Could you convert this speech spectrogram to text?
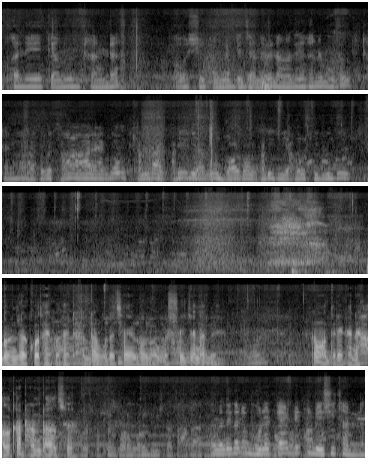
ওখানে কেমন ঠান্ডা অবশ্যই কমেন্টে জানাবেন। আমাদের এখানে মোটামুটি ঠান্ডা। আর একদম ঠান্ডা ঘাটিনি একদম জল টল ঘাটিনি এখনও শীত কিন্তু বন্ধুরা কোথায় কোথায় ঠান্ডা পড়েছে এখন অবশ্যই জানাবে। আমাদের এখানে হালকা ঠান্ডা আছে। আমাদের এখানে ভোরের টাইমটা একটু বেশি ঠান্ডা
